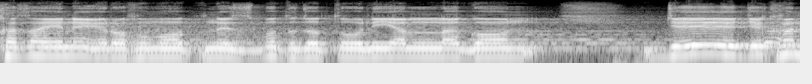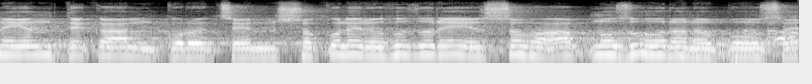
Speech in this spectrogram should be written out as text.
খাজাইনে রহমত নিসবত যত আল্লাহগণ, যে যেখানে ইন্তেকাল করেছেন, সকলের হুজুরে সবাব নজরান পৌঁছে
